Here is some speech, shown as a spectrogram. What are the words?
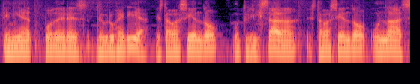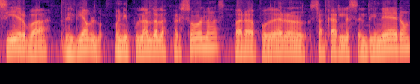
Tenía poderes de brujería. Estaba siendo utilizada, estaba siendo una sierva del diablo, manipulando a las personas para poder sacarles el dinero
